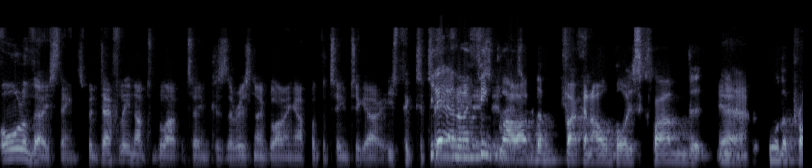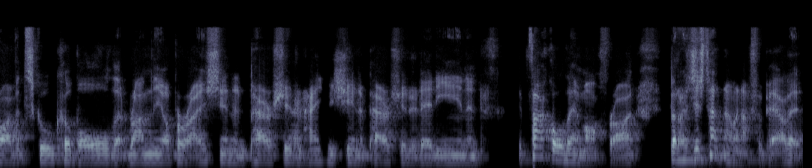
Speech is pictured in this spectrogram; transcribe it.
all of those things, but definitely not to blow up the team because there is no blowing up of the team to go. He's picked a team. Yeah, and I think blow up the fucking old boys club that you Yeah. know, all the private school cabal that run the operation and parachuted Hamish in and parachuted Eddie in and fuck all them off, right? But I just don't know enough about it.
